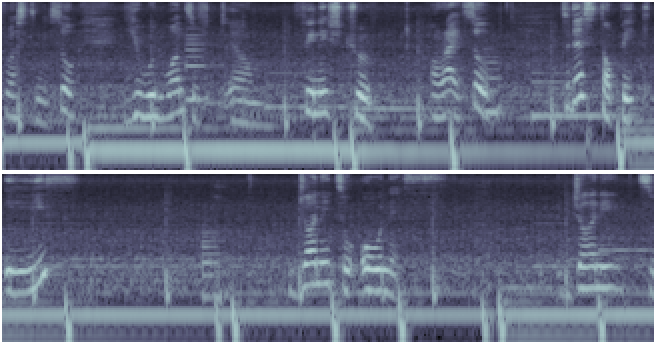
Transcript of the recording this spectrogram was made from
Trust me. So you would want to um, finish through. All right. So today's topic is journey to wholeness. Journey to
